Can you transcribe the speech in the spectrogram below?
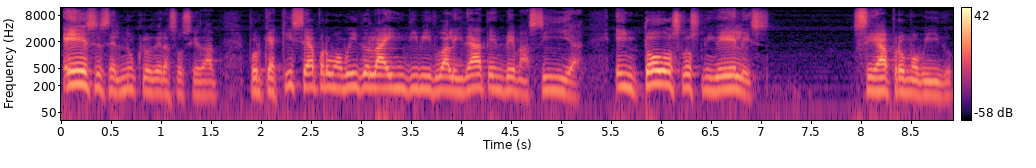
Ese es el núcleo de la sociedad, porque aquí se ha promovido la individualidad en demasía, en todos los niveles se ha promovido.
